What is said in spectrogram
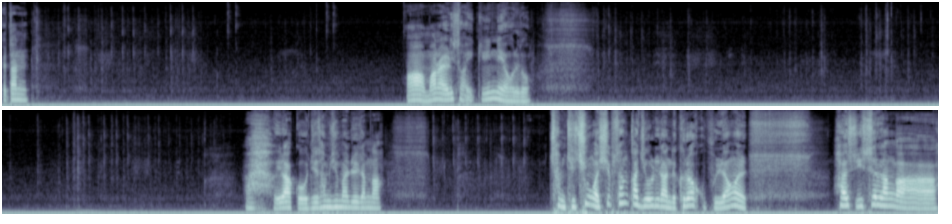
일단 아 만화 엘리스가 있긴 있네요 그래도 아 이래갖고 언제 30마리를 잡나. 참 제 친구가 13까지 올리라는데 그래갖고 분량을 할 수 있을란가.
